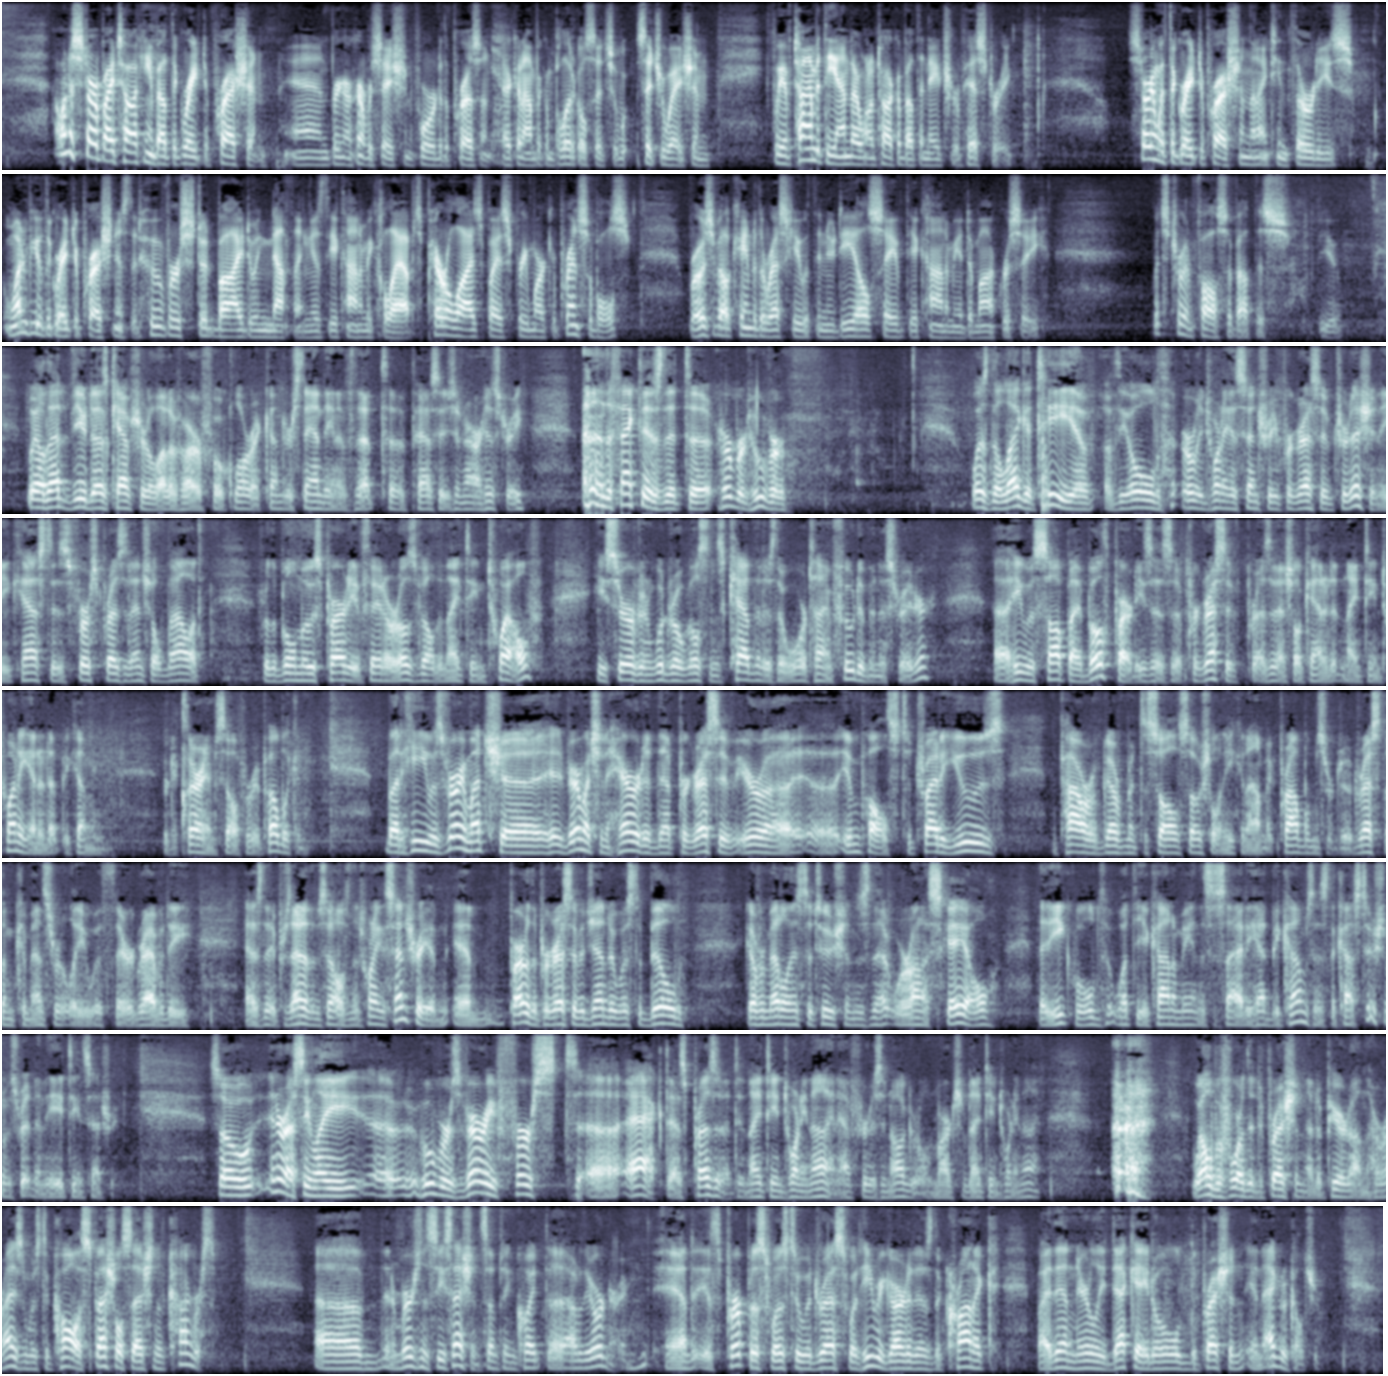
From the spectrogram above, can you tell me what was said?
I want to start by talking about the Great Depression and bring our conversation forward to the present economic and political situ- situation. If we have time at the end, I want to talk about the nature of history. Starting with the Great Depression, the 1930s, one view of the Great Depression is that Hoover stood by doing nothing as the economy collapsed, paralyzed by his free market principles. Roosevelt came to the rescue with the New Deal, saved the economy and democracy. What's true and false about this view? Well, that view does capture a lot of our folkloric understanding of that uh, passage in our history. the fact is that uh, Herbert Hoover was the legatee of, of the old early 20th century progressive tradition. He cast his first presidential ballot for the Bull Moose Party of Theodore Roosevelt in 1912. He served in Woodrow Wilson's cabinet as the wartime food administrator. Uh, he was sought by both parties as a progressive presidential candidate in 1920, ended up becoming or declaring himself a Republican. But he was very much, uh, very much inherited that progressive era uh, impulse to try to use the power of government to solve social and economic problems or to address them commensurately with their gravity as they presented themselves in the 20th century. And, and part of the progressive agenda was to build governmental institutions that were on a scale that equaled what the economy and the society had become since the Constitution was written in the 18th century. So, interestingly, uh, Hoover's very first uh, act as president in 1929, after his inaugural in March of 1929, well before the depression that appeared on the horizon, was to call a special session of Congress, uh, an emergency session, something quite uh, out of the ordinary. And its purpose was to address what he regarded as the chronic, by then nearly decade old, depression in agriculture.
